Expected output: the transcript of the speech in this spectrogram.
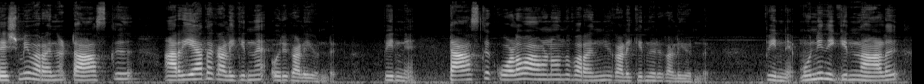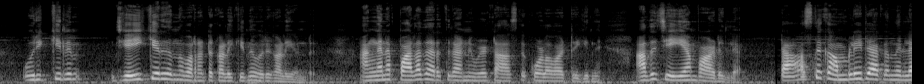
ലക്ഷ്മി പറയുന്നു ടാസ്ക് അറിയാതെ കളിക്കുന്ന ഒരു കളിയുണ്ട്. പിന്നെ ടാസ്ക് കുളമാവണമെന്ന് പറഞ്ഞ് കളിക്കുന്ന ഒരു കളിയുണ്ട്. പിന്നെ മുന്നിൽ നിൽക്കുന്ന ആൾ ഒരിക്കലും ജയിക്കരുതെന്ന് പറഞ്ഞിട്ട് കളിക്കുന്ന ഒരു കളിയുണ്ട്. അങ്ങനെ പലതരത്തിലാണ് ഇവിടെ ടാസ്ക് കുളവായിട്ടിരിക്കുന്നത് അത് ചെയ്യാൻ പാടില്ല. ടാസ്ക് കംപ്ലീറ്റ് ആക്കുന്നില്ല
